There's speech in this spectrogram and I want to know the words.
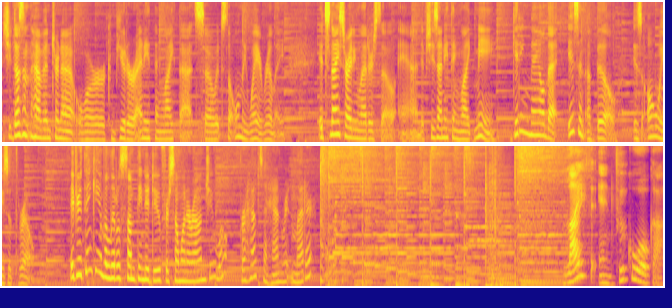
She doesn't have internet or computer or anything like that, so it's the only way really. It's nice writing letters though, and if she's anything like me, getting mail that isn't a bill is always a thrill. If you're thinking of a little something to do for someone around you, well, perhaps a handwritten letter? Life in Fukuoka.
